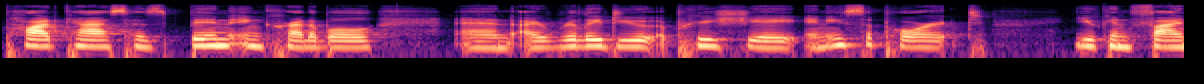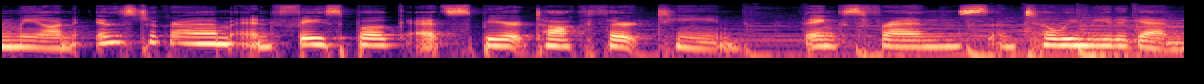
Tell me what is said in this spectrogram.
podcast has been incredible, and I really do appreciate any support. You can find me on Instagram and Facebook at Spirit Talk 13. Thanks, friends. Until we meet again.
